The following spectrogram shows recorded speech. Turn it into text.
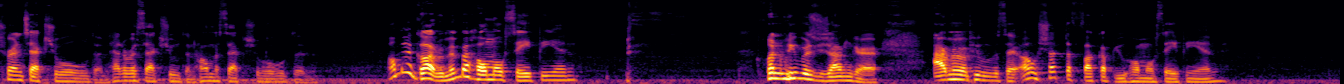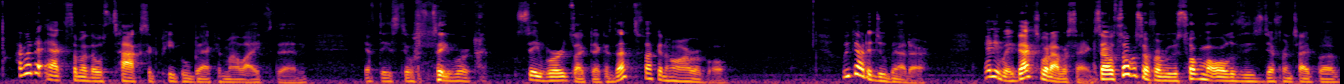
transsexuals and heterosexuals and homosexuals and oh my god, remember Homo sapien? when we was younger, I remember people would say, "Oh, shut the fuck up, you Homo sapien." I gotta ask some of those toxic people back in my life then, if they still say word, say words like that, because that's fucking horrible. We got to do better. Anyway, back to what I was saying. So I was talking to friend. We was talking about all of these different type of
